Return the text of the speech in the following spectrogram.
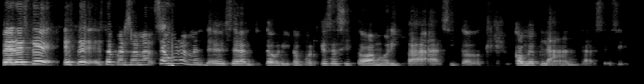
Pero este, este, esta persona seguramente debe ser antitaurino porque es así todo amor y paz y todo, come plantas, así.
